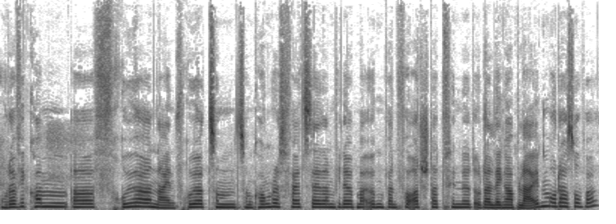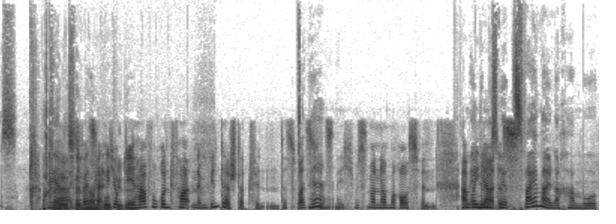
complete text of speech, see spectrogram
Oder wir kommen äh, früher, nein, früher zum, zum Congress, falls der dann wieder mal irgendwann vor Ort stattfindet oder länger bleiben oder sowas. Ach ja, der ist ich weiß halt Hamburg nicht, ob die wieder. Hafenrundfahrten im Winter stattfinden. Das weiß ich Ja. jetzt nicht. Müsste man noch mal rausfinden. Am Aber Ende ja, müssen wir das zweimal nach Hamburg.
